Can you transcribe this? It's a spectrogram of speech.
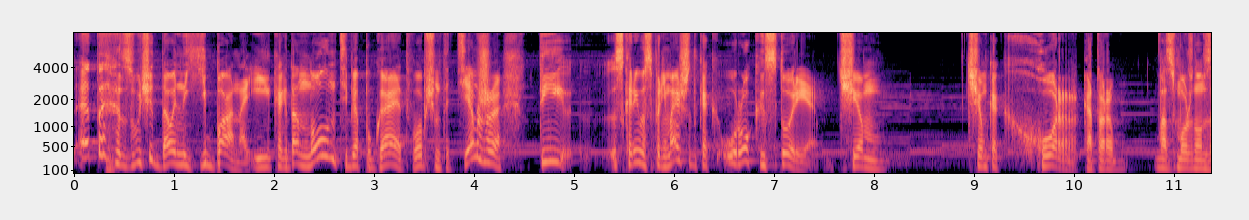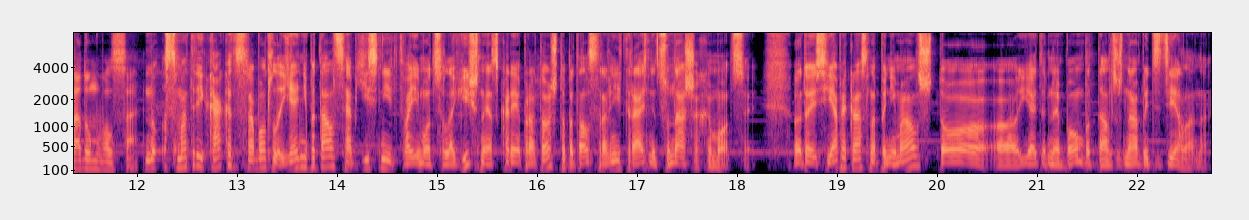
это звучит довольно ебано. И когда Нолан тебя пугает, в общем-то, тем же, ты скорее воспринимаешь это как урок истории, чем, чем как хоррор, который возможно, он задумывался. Ну, смотри, как это сработало. Я не пытался объяснить твои эмоции логично, я скорее про то, что пытался сравнить разницу наших эмоций. Ну, то есть я прекрасно понимал, что э, ядерная бомба должна быть сделана.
